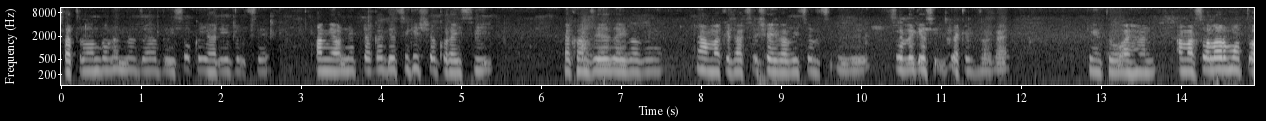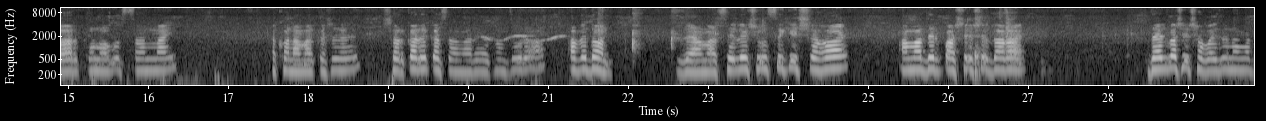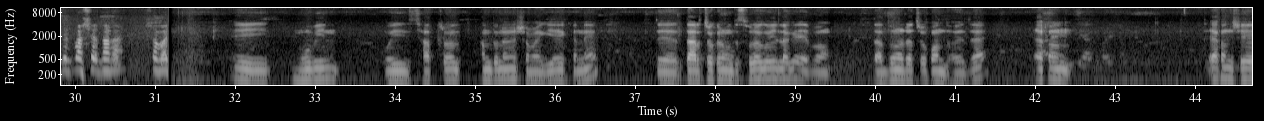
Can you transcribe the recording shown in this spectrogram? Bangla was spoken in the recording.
ছাত্র আন্দোলনে যা দুই চোখে হারিয়ে ফেলছে। আমি অনেক টাকা দিয়ে চিকিৎসা করাইছি। এখন যে যেইভাবে আমাকে ডাকছে, সেইভাবেই চলছে, চলে গেছি এক এক জায়গায়। কিন্তু এখন আমার চলার মতো আর কোনো অবস্থান নাই। এখন আমার কাছে, সরকারের কাছে আমার এখন জোড়া আবেদন যে আমার ছেলে সুচিকিৎসা হয়, আমাদের পাশে এসে দাঁড়ায়। দেশবাসী সবাই যেন আমাদের পাশে দাঁড়ায়, সবাই এই মুবিন ওই ছাত্র আন্দোলনের সময় গিয়ে এখানে তার চোখের মধ্যে সুরাগুলি লাগে এবং তার দুটা চোখ বন্ধ হয়ে যায়। এখন এখন সে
